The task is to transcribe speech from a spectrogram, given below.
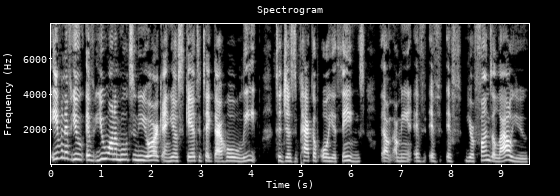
even if you if you want to move to New York and you're scared to take that whole leap to just pack up all your things, um, I mean, if if if your funds allow you,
